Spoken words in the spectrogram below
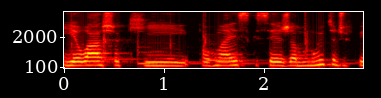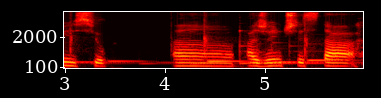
E eu acho que, por mais que seja muito difícil uh, a gente estar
